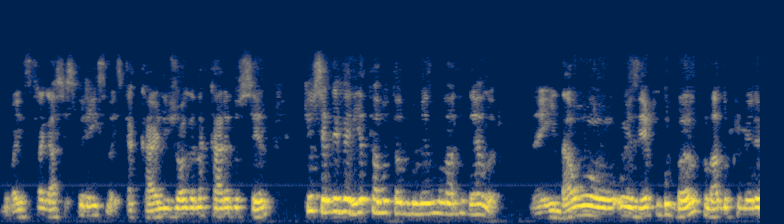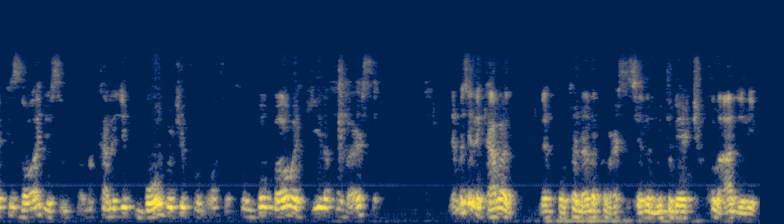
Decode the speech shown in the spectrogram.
não vai estragar a sua experiência, mas que a Carly joga na cara do Sam que o Sam deveria estar tá lutando do mesmo lado dela. Né? E dá o, o, exemplo do banco lá do primeiro episódio, assim, uma cara de bobo, tipo, nossa, um bobão aqui na conversa. É, mas ele acaba né, contornando a conversa sendo muito bem articulado. Ele,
